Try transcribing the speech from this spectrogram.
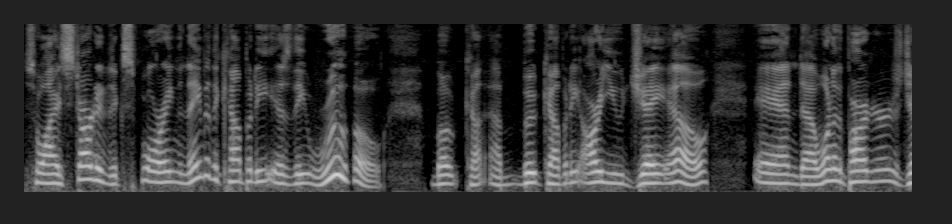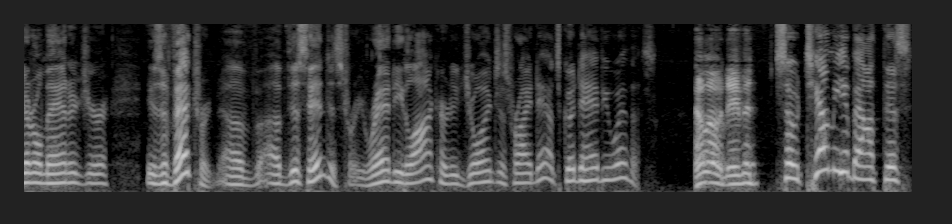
So I started exploring. The name of the company is the Rujo boat, co- uh, boot company, R U J O. And uh, one of the partners, general manager, is a veteran of, of this industry, Randy Lockhart, who joins us right now. It's good to have you with us. Hello, David. So tell me about this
